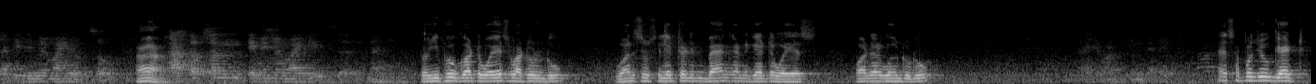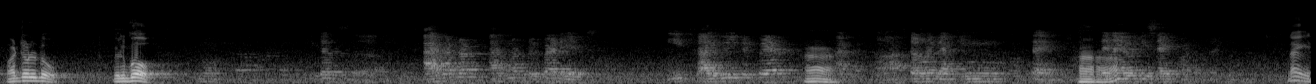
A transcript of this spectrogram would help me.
that is in my mind also. Last ah. option MMM is uh, none. So, if you got OS, what will do? Once you selected in bank and get a OS, what are you going to do? I haven't seen that yet. suppose you get, what will do? Will go. because I will prepare ah. uh. after my banking time. Uh -huh. Then uh-huh. I will decide what नहीं?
